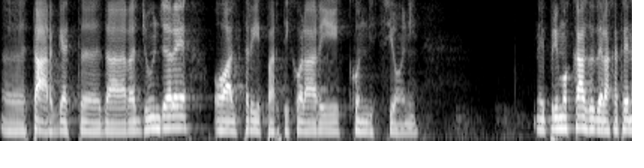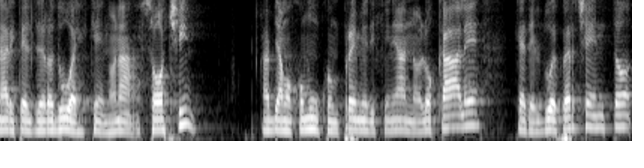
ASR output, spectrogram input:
eh, target da raggiungere o altre particolari condizioni. Nel primo caso della catena retail 02 che non ha soci, abbiamo comunque un premio di fine anno locale che è del 2%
